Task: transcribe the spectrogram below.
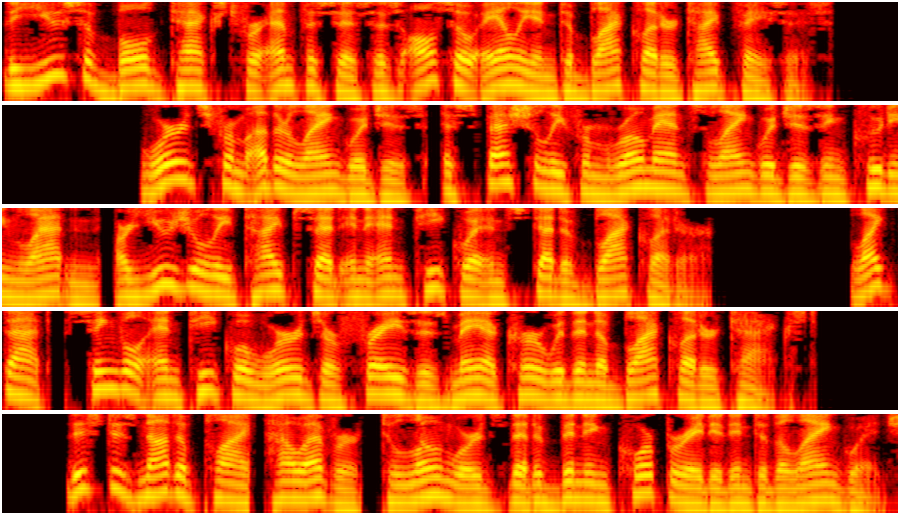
The use of bold text for emphasis is also alien to blackletter typefaces. Words from other languages, especially from Romance languages including Latin, are usually typeset in Antiqua instead of blackletter. Like that, single Antiqua words or phrases may occur within a blackletter text. This does not apply, however, to loanwords that have been incorporated into the language.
